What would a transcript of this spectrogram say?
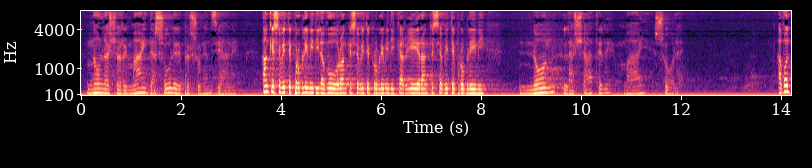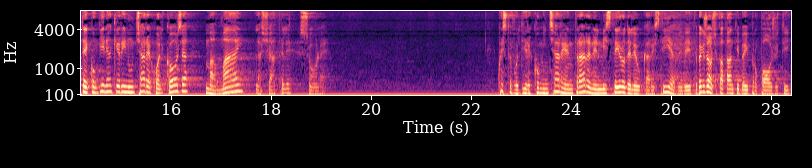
Non lasciare mai da sole le persone anziane. Anche se avete problemi di lavoro, anche se avete problemi di carriera, anche se avete problemi, non lasciatele mai sole. A volte conviene anche rinunciare a qualcosa, ma mai lasciatele sole. Questo vuol dire cominciare a entrare nel mistero dell'Eucaristia, vedete? Perché sennò si fa tanti bei propositi,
